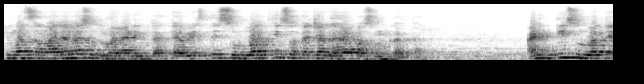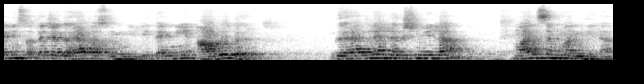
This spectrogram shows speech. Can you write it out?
किंवा समाजाला सुधरवायला निघतात त्यावेळेस ते सुरुवात ही स्वतःच्या घरापासून करतात. आणि ती सुरुवात त्यांनी स्वतःच्या घरापासून केली. त्यांनी अगोदर घरातल्या लक्ष्मीला मान सन्मान दिला.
